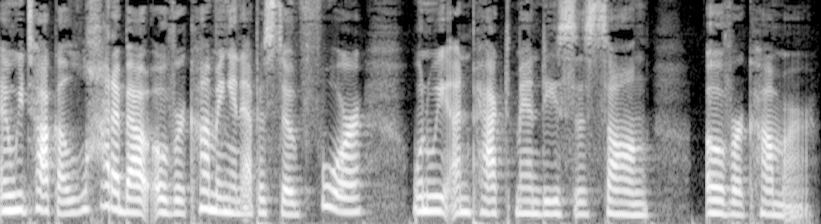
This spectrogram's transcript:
And we talk a lot about overcoming in episode 4 when we unpacked Mandisa's song Overcomer.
